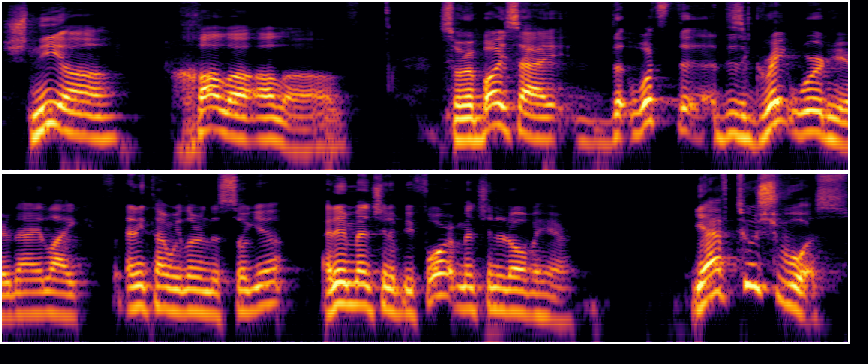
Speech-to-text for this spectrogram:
shnia, chala olav. So Rabbi say, what's the, there's a great word here that I like anytime we learn the sugya. I didn't mention it before, I mentioned it over here. You have two shvuas.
